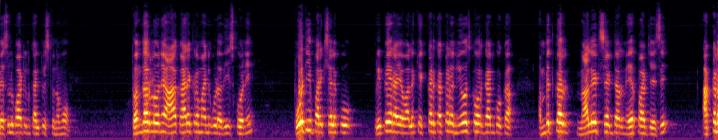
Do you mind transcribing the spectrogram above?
వెసులుబాటును కల్పిస్తున్నాము. తొందరలోనే ఆ కార్యక్రమాన్ని కూడా తీసుకొని పోటీ పరీక్షలకు ప్రిపేర్ అయ్యే వాళ్ళకి ఎక్కడికక్కడ నియోజకవర్గానికి ఒక అంబేద్కర్ నాలెడ్జ్ సెంటర్ని ఏర్పాటు చేసి అక్కడ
